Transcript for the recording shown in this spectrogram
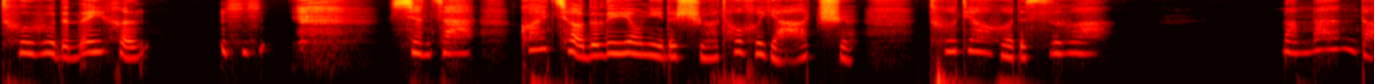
突兀的勒痕。现在乖巧的利用你的舌头和牙齿。脱掉我的丝袜，慢慢的，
